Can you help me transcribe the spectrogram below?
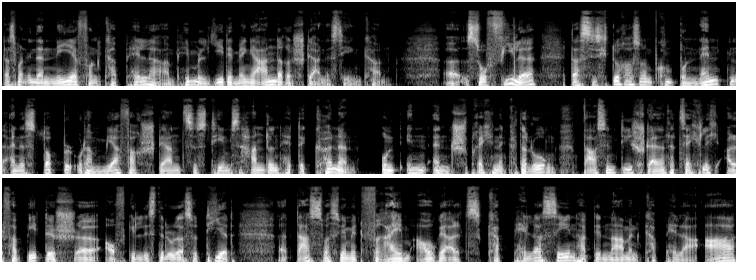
dass man in der Nähe von Capella am Himmel jede Menge andere Sterne sehen kann. Äh, so viele, dass sie sich durchaus um Komponenten eines Doppel- oder Mehrfachsternsystems handeln hätte können und in entsprechenden Katalogen, da sind die Sterne tatsächlich alphabetisch äh, aufgelistet oder sortiert. Äh, das, was wir mit freiem Auge als Capella sehen, hat den Namen Capella A,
